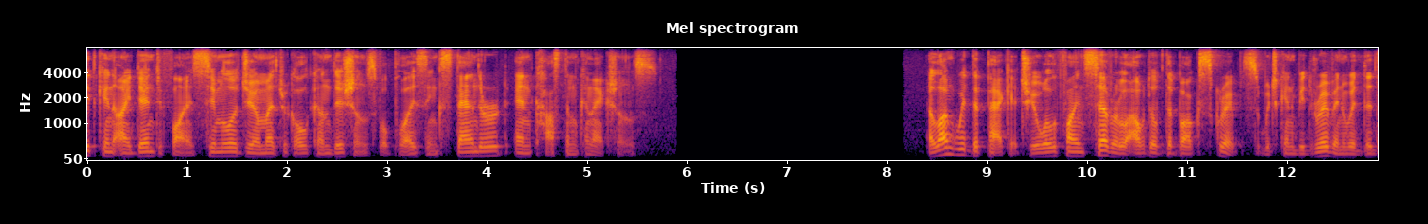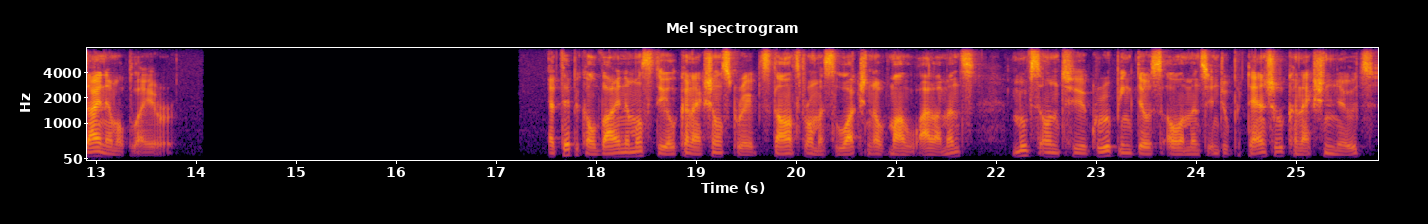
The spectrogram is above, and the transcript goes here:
It can identify similar geometrical conditions for placing standard and custom connections. Along with the package, you will find several out-of-the-box scripts which can be driven with the Dynamo player. A typical Dynamo Steel connection script starts from a selection of model elements, moves on to grouping those elements into potential connection nodes,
